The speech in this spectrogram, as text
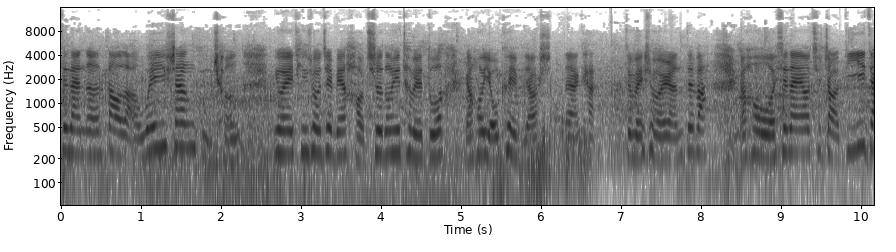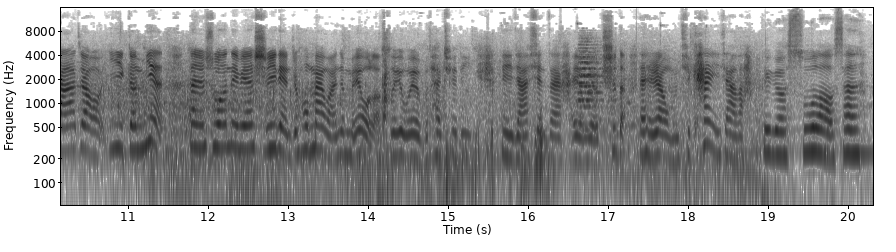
现在呢，到了微山古城，因为听说这边好吃的东西特别多，然后游客也比较少，大家看就没什么人，对吧？然后我现在要去找第一家叫一根面，但是说那边十一点之后卖完就没有了，所以我也不太确定那家现在还有没有吃的。但是让我们去看一下吧。这个苏老三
